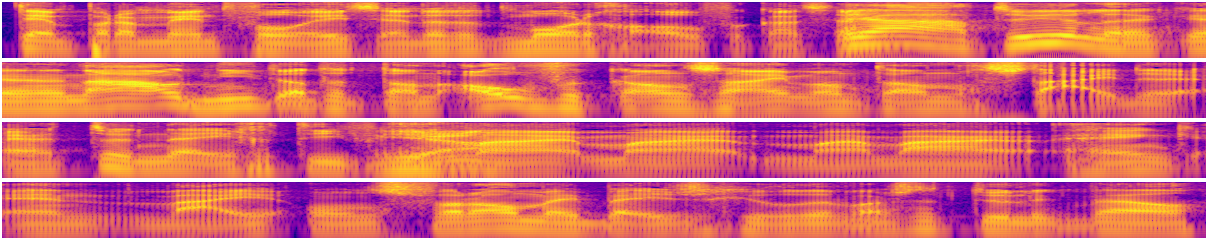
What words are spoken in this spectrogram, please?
temperamentvol is en dat het morgen over kan zijn? Ja, tuurlijk. Eh, nou, niet dat het dan over kan zijn, want dan sta je er te negatief in. Ja. Maar, maar, maar waar Henk en wij ons vooral mee bezig hielden, was natuurlijk wel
